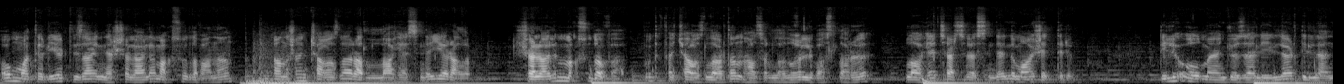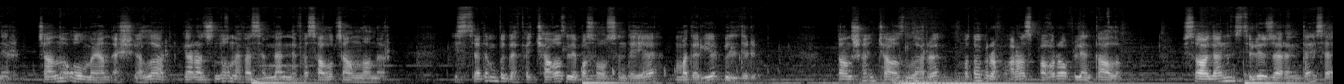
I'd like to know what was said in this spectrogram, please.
o modelyer dizayner Şəlalə Maqsudovanın Danışan Kağızlar adlı layihəsində yer alıb. Şəlalə Maqsudova bu dəfə kağızlardan hazırladığı libasları layihə çərçivəsində nümayiş etdirib. Dili olmayan gözəlliklər dillənir. Canı olmayan əşyalar yaradıcılıq nəfəsimdən nəfəs alıb canlanır. İstədim bu dəfə kağız libas olsun deyə modelyer bildirib. Danışan kağızları fotoqraf Araz Bağırov lentə alıb. Vüsalənin stili üzərində isə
